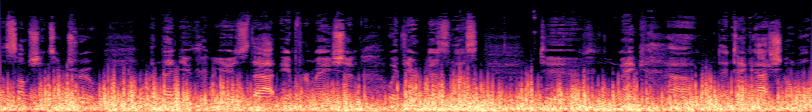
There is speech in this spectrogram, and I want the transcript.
assumptions are true, and then you can use that information with your business to make uh, and take actionable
